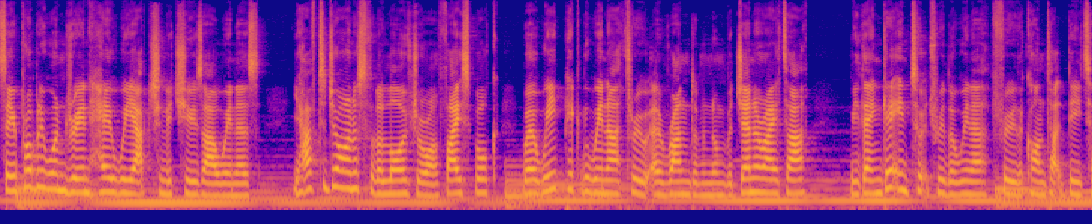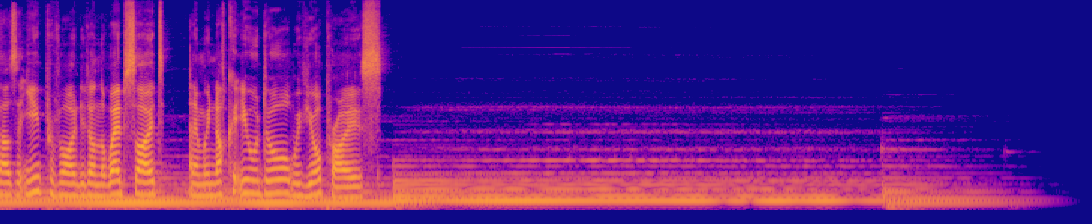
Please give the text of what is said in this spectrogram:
So you're probably wondering how we actually choose our winners. You have to join us for the live draw on Facebook, where we pick the winner through a random number generator. We then get in touch with the winner through the contact details that you provided on the website, and then we knock at your door with your prize.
